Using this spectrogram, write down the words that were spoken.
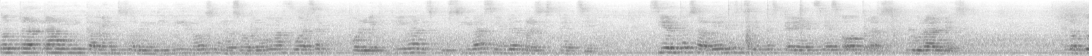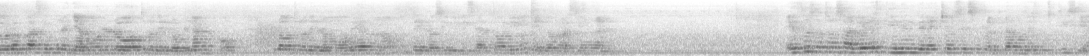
no trata únicamente sobre individuos, sino sobre una fuerza colectiva discursiva siempre en resistencia. Ciertos saberes y ciertas creencias otras, plurales. Lo que Europa siempre llamó lo otro de lo blanco, lo otro de lo moderno, de lo civilizatorio, de lo racional. Estos otros saberes tienen derecho a hacer sus reclamos de justicia,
